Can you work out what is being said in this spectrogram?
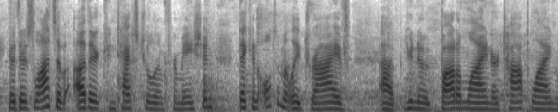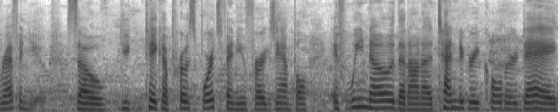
You know, there's lots of other contextual information that can ultimately drive uh, you know, bottom line or top line revenue. So you take a pro sports venue, for example, if we know that on a 10 degree colder day,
